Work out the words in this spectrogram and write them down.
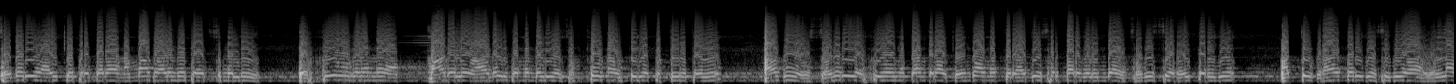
ಸದರಿ ಆಯ್ಕೆ ಪ್ರಕಾರ ನಮ್ಮ ಬಾಳಿಗೆ ಟ್ಯಾಕ್ಸ್ನಲ್ಲಿ ಎಫ್ಪಿಒಗಳನ್ನು ಮಾಡಲು ಆಡಳಿತ ಮಂಡಳಿಯು ಸಂಪೂರ್ಣ ಒಪ್ಪಿಗೆ ಕೊಟ್ಟಿರುತ್ತೇವೆ ಹಾಗೂ ಸದರಿ ಎಫ್ಪಿಒ ಮುಖಾಂತರ ಕೇಂದ್ರ ಮತ್ತು ರಾಜ್ಯ ಸರ್ಕಾರಗಳಿಂದ ಸದಸ್ಯ ರೈತರಿಗೆ ಮತ್ತು ಗ್ರಾಹಕರಿಗೆ ಸಿಗುವ ಎಲ್ಲಾ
